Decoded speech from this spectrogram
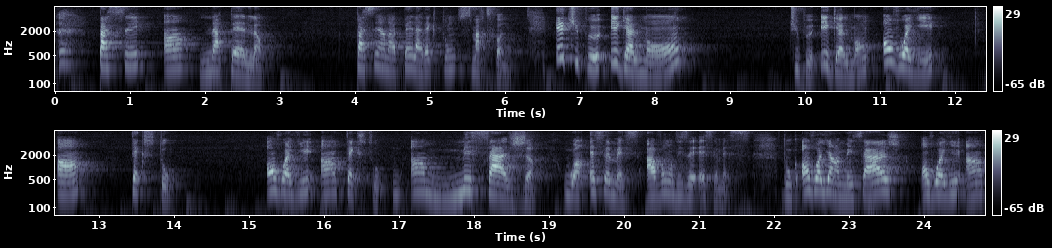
passer un appel. Passer un appel avec ton smartphone. Et tu peux également, tu peux également envoyer un texto. Envoyer un texto ou un message ou un SMS. Avant, on disait SMS. Donc, envoyer un message, envoyer un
